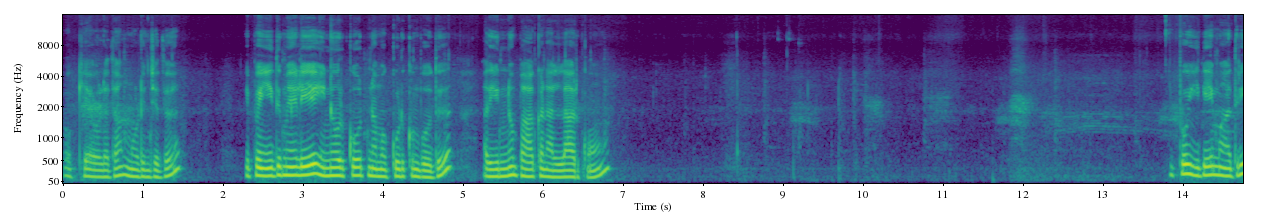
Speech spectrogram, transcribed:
ஓகே அவ்வளோதான் முடிஞ்சது. இப்போ இது மேலேயே இன்னொரு கோட் நம்ம கொடுக்கும்போது அது இன்னும் பார்க்க நல்லாயிருக்கும் இப்போது இதே மாதிரி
